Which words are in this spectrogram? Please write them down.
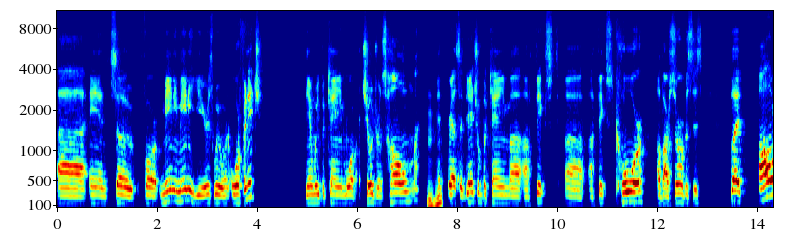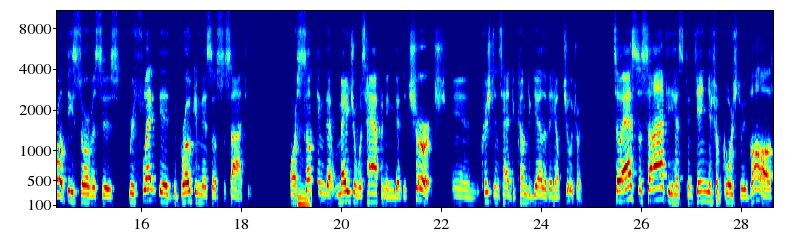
Uh, and so for many, many years, we were an orphanage. Then we became more of a children's home, mm-hmm. and residential became a, a fixed uh, a fixed core of our services. But all of these services reflected the brokenness of society or mm. something that major was happening that the church and Christians had to come together to help children. So, as society has continued, of course, to evolve,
